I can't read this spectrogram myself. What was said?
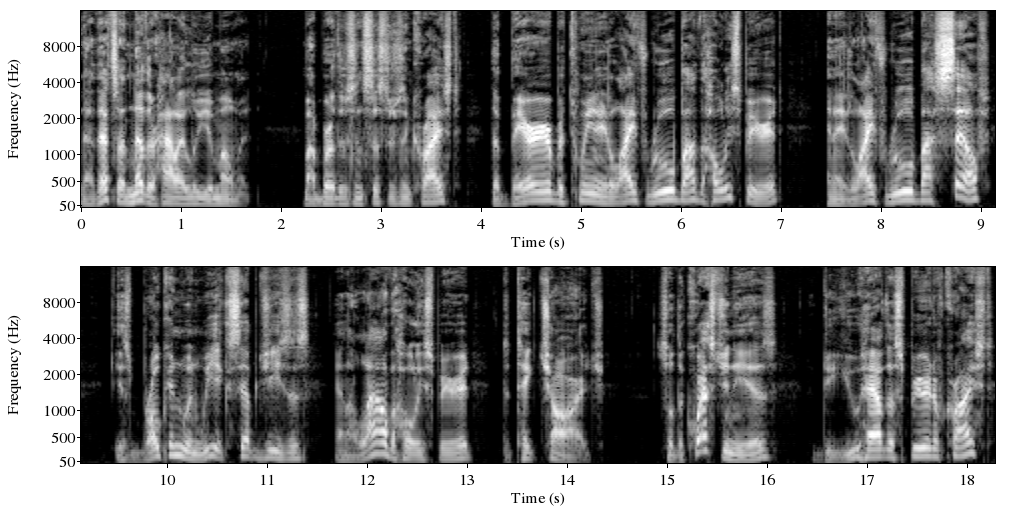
Now, that's another hallelujah moment. My brothers and sisters in Christ, the barrier between a life ruled by the Holy Spirit and a life ruled by self is broken when we accept Jesus and allow the Holy Spirit to take charge. So the question is do you have the Spirit of Christ?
